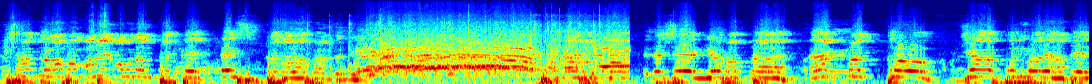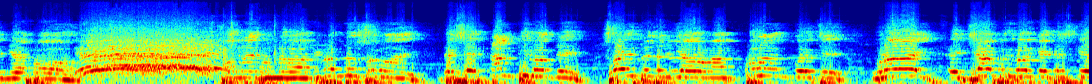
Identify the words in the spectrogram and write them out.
কৃষকদের অনেক অবদান থাকবে এই শিক্ষা দেওয়া আপনার জন্য। এদেশের নিরাপত্তা একমাত্র জিয়া পরিবারের হাতে নিরাপদ। বিভিন্ন সময় দেশের ক্রান্তি লগ্নে শহীদ প্রেসিডেন্ট জিয়া রহমান, প্রমাণ করেছে ওনারাই এই জিয়া পরিবারকে দেশকে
